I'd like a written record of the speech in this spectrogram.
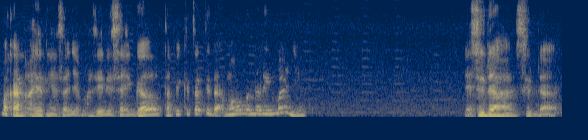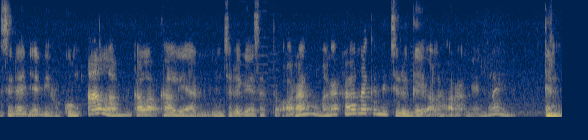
bahkan airnya saja masih disegel tapi kita tidak mau menerimanya. Ya sudah sudah sudah jadi hukum alam. Kalau kalian mencurigai satu orang maka kalian akan dicurigai oleh orang yang lain. Dan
